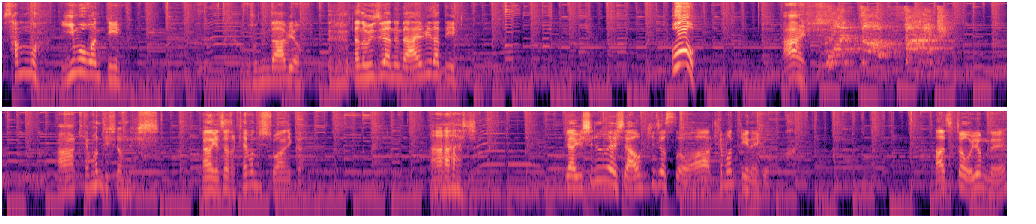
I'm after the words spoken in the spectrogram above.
3모 2모건띠. 운다며. 난 울지 않는다. 알비다띠. 오! 아이씨. 아 캐먼디시. 아 괜찮아. 캐먼디시 좋아하니까. 아씨 야 이거 실루엣이 아웃키졌어. 아 캐먼디시네 이거. 아 진짜 어이없네.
